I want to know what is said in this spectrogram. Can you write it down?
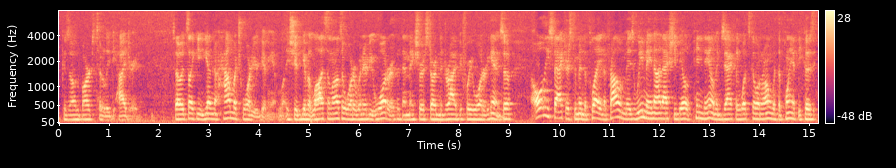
because all the bark's totally dehydrated. So it's like you, gotta know how much water you're giving it. You should give it lots and lots of water whenever you water it, but then make sure it's starting to dry before you water it again. So all these factors come into play, and the problem is we may not actually be able to pin down exactly what's going wrong with the plant because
